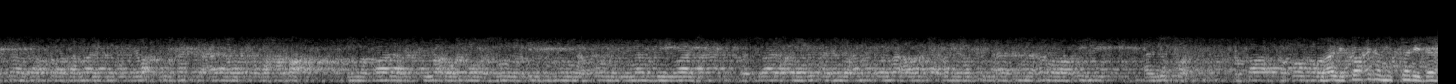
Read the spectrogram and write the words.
استوى فأطلق مالك براسه حتى على اللحظات ثم قال الاستواء غير مجهول وكيف هو معقول الإيمان به واجب. والسؤال عنه بدعه وامر وما اراك ان يمكن ثم أمر فيه أن يقرا وهذه قاعدة مضطردة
